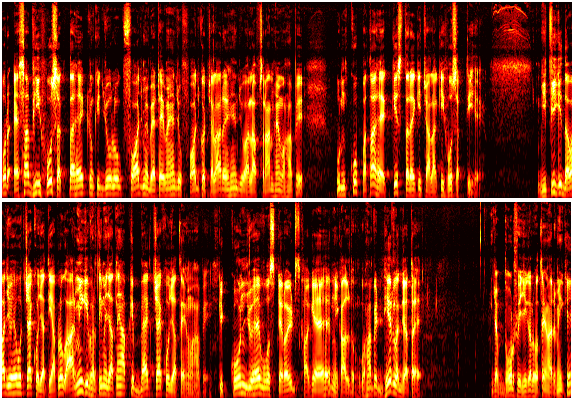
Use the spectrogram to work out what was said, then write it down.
और ऐसा भी हो सकता है क्योंकि जो लोग फ़ौज में बैठे हुए हैं, जो फ़ौज को चला रहे हैं, जो आला अफसरान हैं वहाँ पे, उनको पता है किस तरह की चालाकी हो सकती है। बीपी की दवा जो है वो चेक हो जाती है। आप लोग आर्मी की भर्ती में जाते हैं, आपके बैग चेक हो जाते हैं वहाँ पे कि कौन जो है वो स्टेरॉइड्स खा के आया है, निकाल दो। वहाँ पे ढेर लग जाता है। जब दौड़ फ़िज़िकल होते हैं आर्मी के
